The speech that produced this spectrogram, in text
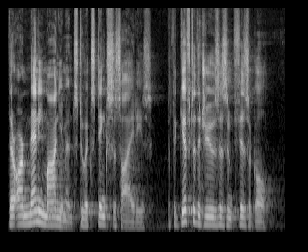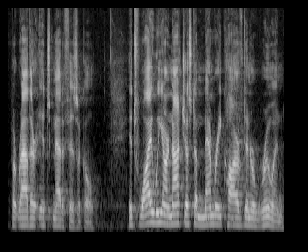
There are many monuments to extinct societies, but the gift of the Jews isn't physical, but rather it's metaphysical. It's why we are not just a memory carved in a ruin,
